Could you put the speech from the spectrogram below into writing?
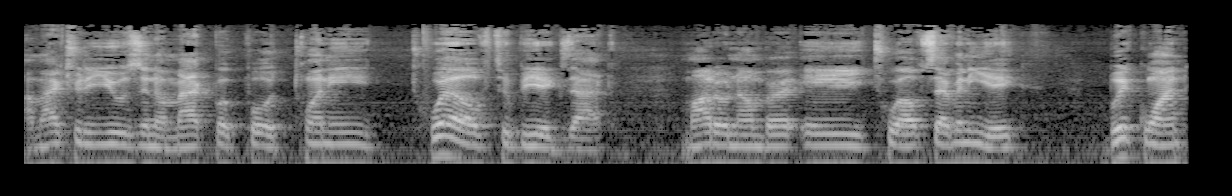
I'm actually using a MacBook Pro 2012 to be exact, model number A1278, brick one.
